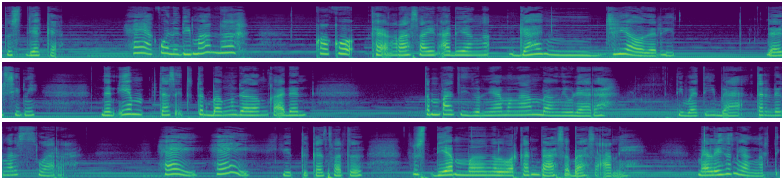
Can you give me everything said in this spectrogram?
terus dia kayak hei aku ada di mana kok aku kayak ngerasain ada yang ganjil dari dari sini dan ia pada itu terbangun dalam keadaan Tempat tidurnya mengambang di udara. Tiba-tiba terdengar suara. Hey, hey, gitu kan suatu. Terus dia mengeluarkan bahasa-bahasa aneh. Melissa nggak ngerti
